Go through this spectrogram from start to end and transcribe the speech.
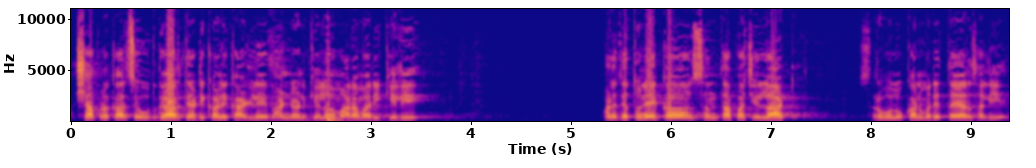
अशा प्रकारचे उद्गार त्या ठिकाणी काढले भांडण केलं मारामारी केली. आणि त्यातून एक संतापाची लाट सर्व लोकांमध्ये तयार झाली आहे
